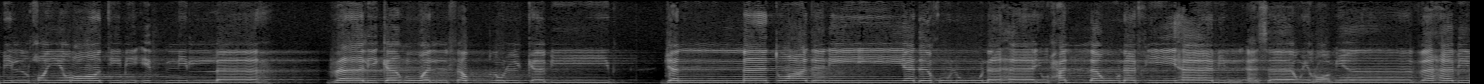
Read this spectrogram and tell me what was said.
بالخيرات بإذن الله. ذلك هو الفضل الكبير. جنات عدن يدخلونها يحلون فيها من أساور من ذهب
